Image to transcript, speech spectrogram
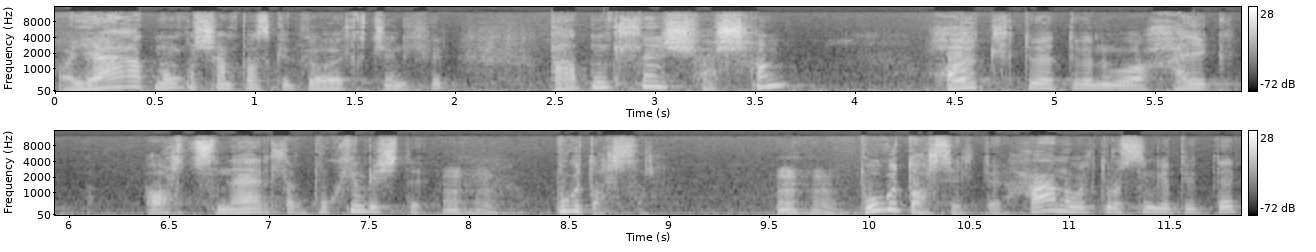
А яагаад Монгол шампанск гэдгийг ойлгож байна гэхээр гадна талын шошхон хойдолд байдаг нөгөө хаяг орц найрлага бүх юм ба шүү дээ. Бүгд орсоор. Бүгд Орос хэл дээр хаана үйлдвэрлэсэн гэдэг дээр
